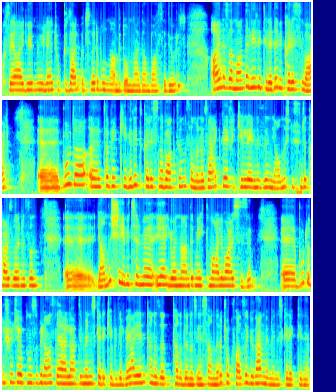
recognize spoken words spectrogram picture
Kuzey Ay düğümüyle çok güzel açıları bulunan bir dolunaydan bahsediyoruz. Aynı zamanda Lilith ile de bir karesi var. Ee, burada e, tabii ki Lilith karesine baktığımız zaman özellikle fikirlerinizin, yanlış düşünce tarzlarınızın e, yanlış şeyi bitirmeye yönlendirme ihtimali var sizi. Ee, burada düşünce yapınızı biraz değerlendirmeniz gerekebilir veya yeni tanıdı, tanıdığınız insanlara çok fazla güvenmemeniz gerektiğini,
